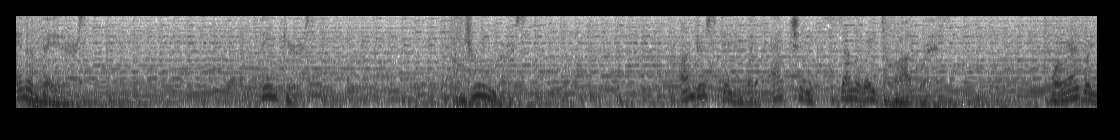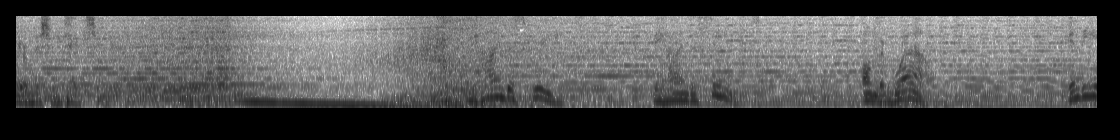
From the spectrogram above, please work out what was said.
Innovators, thinkers, dreamers understand that action accelerates progress wherever your mission takes you. Behind the screens, behind the scenes, on the ground, in the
